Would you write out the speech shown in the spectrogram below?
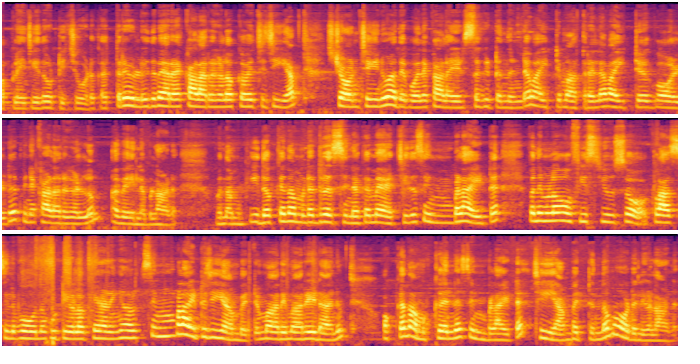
അപ്ലൈ ചെയ്ത് ഒട്ടിച്ചു കൊടുക്കുക. അത്രയേ ഉള്ളൂ. ഇത് വേറെ കളറുകളൊക്കെ വെച്ച് ചെയ്യാം. സ്റ്റോൺ ചെയിനും അതേപോലെ കളേഴ്സ് കിട്ടുന്നുണ്ട്. വൈറ്റ് മാത്രമല്ല വൈറ്റ് ഗോൾഡ് പിന്നെ കളറുകളിലും അവൈലബിൾ ആണ്. അപ്പോൾ നമുക്ക് ഇതൊക്കെ നമ്മുടെ ഡ്രസ്സിനൊക്കെ മാച്ച് ചെയ്ത് സിമ്പിളായിട്ട് ഇപ്പോൾ നമ്മൾ ഓഫീസ് യൂസോ ക്ലാസ്സിൽ പോകുന്ന കുട്ടികളൊക്കെ ആണെങ്കിൽ അവർക്ക് സിമ്പിളായിട്ട് ചെയ്യാൻ പറ്റും. മാറി മാറി ഇടാനും ഒക്കെ നമുക്ക് തന്നെ സിമ്പിളായിട്ട് ചെയ്യാൻ പറ്റുന്ന മോഡലുകളാണ്.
